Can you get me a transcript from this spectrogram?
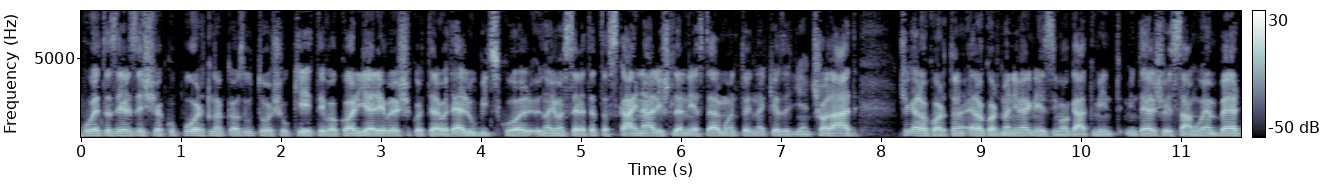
volt az érzés, hogy akkor Portnak az utolsó két év a karrierjéből, és akkor tele volt Elubickol, ő nagyon szeretett a Skynál is lenni, ezt elmondta, hogy neki az egy ilyen család, csak el akart, el akart menni megnézni magát, mint, mint első számú ember,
